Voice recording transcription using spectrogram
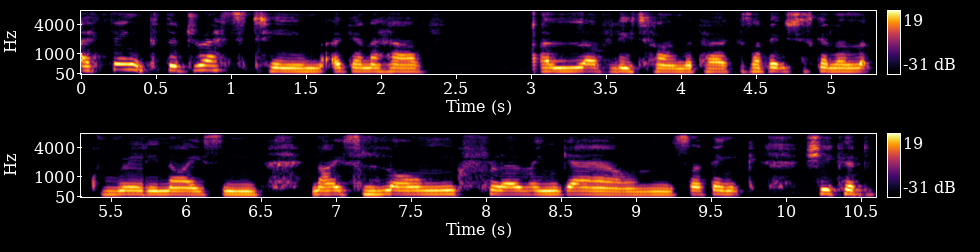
I think the dress team are going to have a lovely time with her because I think she's going to look really nice and nice long flowing gowns. I think she could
